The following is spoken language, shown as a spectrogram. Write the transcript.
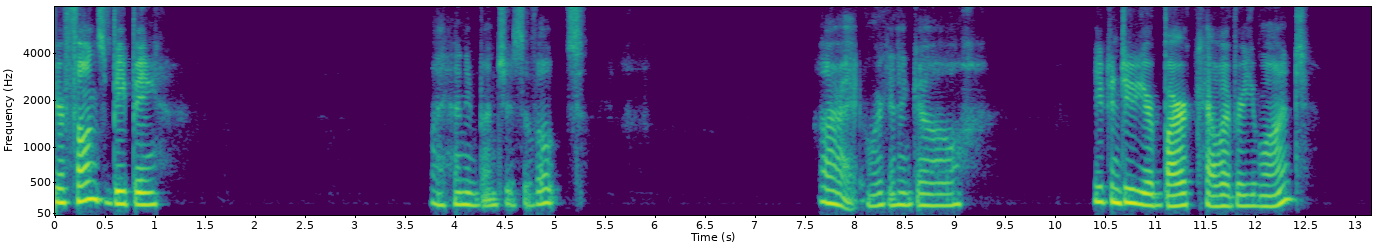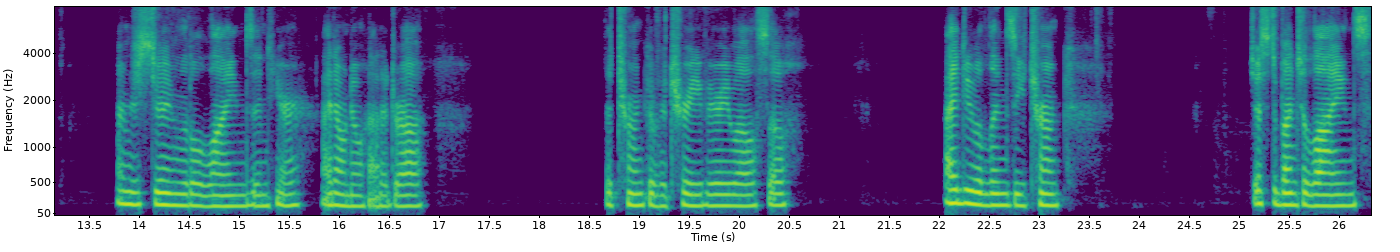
Your phone's beeping. My honey bunches of oats. All right, we're going to go. You can do your bark however you want. I'm just doing little lines in here. I don't know how to draw the trunk of a tree very well, so I do a Lindsay trunk. Just a bunch of lines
